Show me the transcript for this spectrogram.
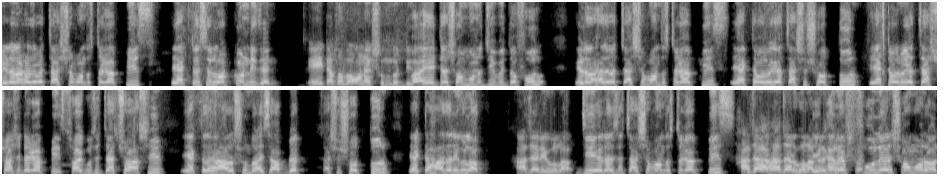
এটা রাখা যাবে চারশো পঞ্চাশ টাকা পিস একটা হচ্ছে লটকন ডিজাইন এইটা তবে অনেক সুন্দর ডিজাইন এটা সম্পূর্ণ জীবিত ফুল এটা রাখা যাবে চারশো পঞ্চাশ টাকা পিস একটা পড়বে চারশো সত্তর একটা পড়বে চারশো আশি টাকা পিস ছয় কুচি চারশো আশি একটা দেখেন আরও সুন্দর আছে আপডেট চারশো সত্তর একটা হাজারি গোলাপ। হাজারি গোলাপ। জি এটা হচ্ছে চারশো পঞ্চাশ টাকা পিস হাজার হাজার গোলাপের এখানে ফুলের সমরণ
